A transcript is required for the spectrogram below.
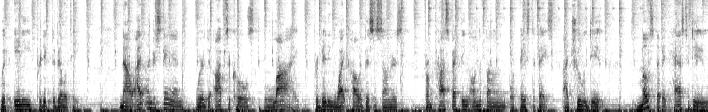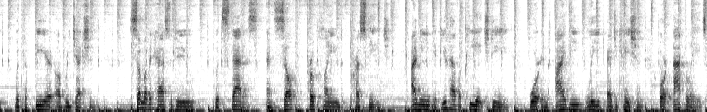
with any predictability. Now, I understand where the obstacles lie preventing white collar business owners from prospecting on the phone or face to face. I truly do. Most of it has to do with the fear of rejection. Some of it has to do with status and self proclaimed prestige. I mean, if you have a PhD or an Ivy League education or accolades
